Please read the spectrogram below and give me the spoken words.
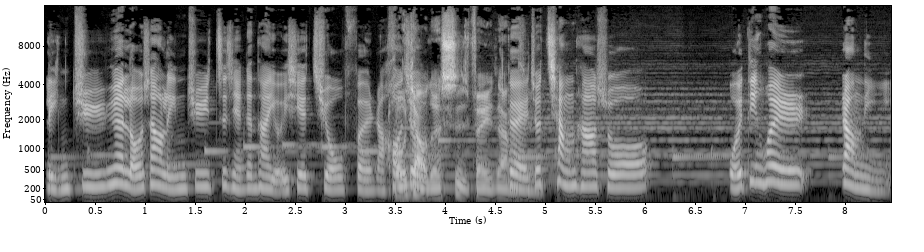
邻居，因为楼上邻居之前跟他有一些纠纷，然后就口角的是非这样子，对，就呛他说，我一定会让你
